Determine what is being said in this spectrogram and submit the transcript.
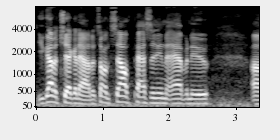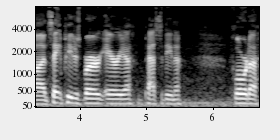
you gotta check it out. It's on South Pasadena Avenue uh, in St. Petersburg area, Pasadena, Florida.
